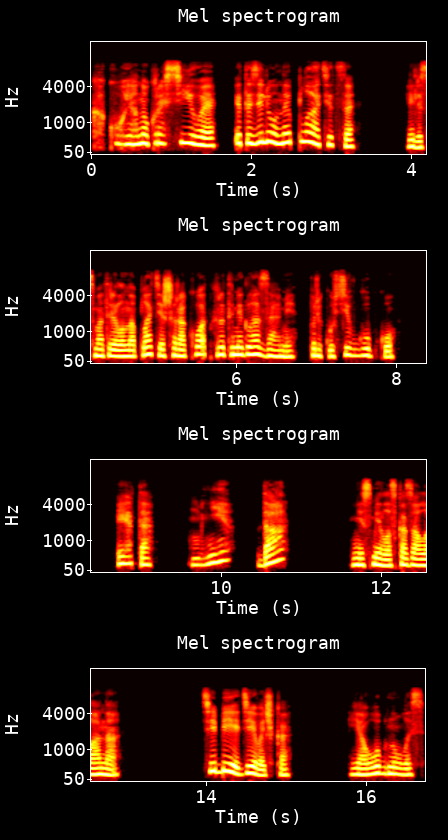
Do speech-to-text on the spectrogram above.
«Какое оно красивое! Это зеленое платьице!» Элли смотрела на платье широко открытыми глазами, прикусив губку. «Это мне? Да?» — несмело сказала она. «Тебе, девочка!» Я улыбнулась.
